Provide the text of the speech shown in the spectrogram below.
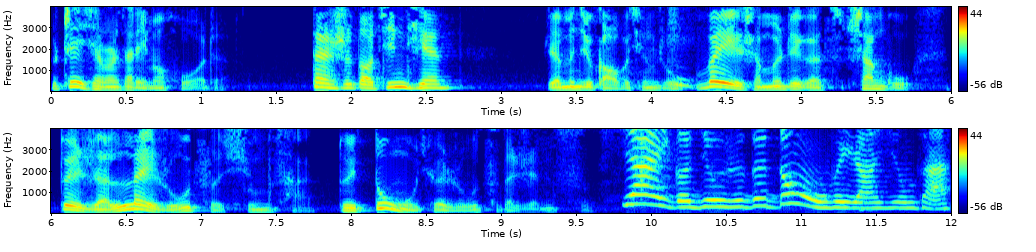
就这些玩意儿在里面活着。但是到今天，人们就搞不清楚 为什么这个山谷对人类如此凶残，对动物却如此的仁慈。下一个就是对动物非常凶残，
